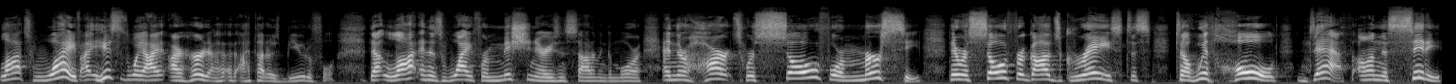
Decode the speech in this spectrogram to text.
Lot's wife. I, here's the way I, I heard it. I, I thought it was beautiful that Lot and his wife were missionaries in Sodom and Gomorrah, and their hearts were so for mercy. They were so for God's grace to to withhold death on the city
